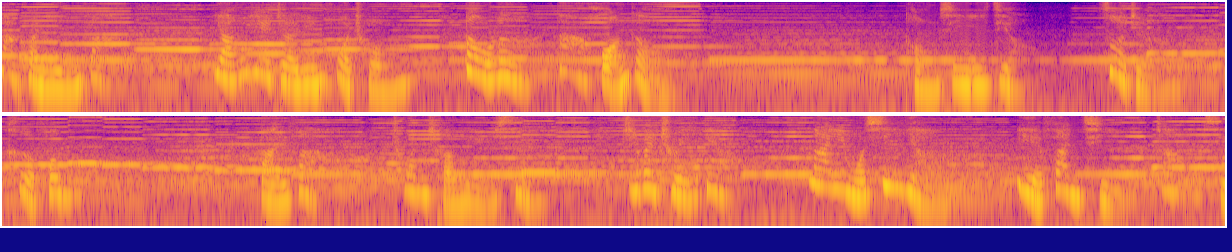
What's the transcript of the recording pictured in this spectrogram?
那款银发。摇曳着萤火虫，逗乐大黄狗。童心依旧，作者贺峰。白发穿成鱼线，只为垂钓那一抹夕阳，也泛起朝霞。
